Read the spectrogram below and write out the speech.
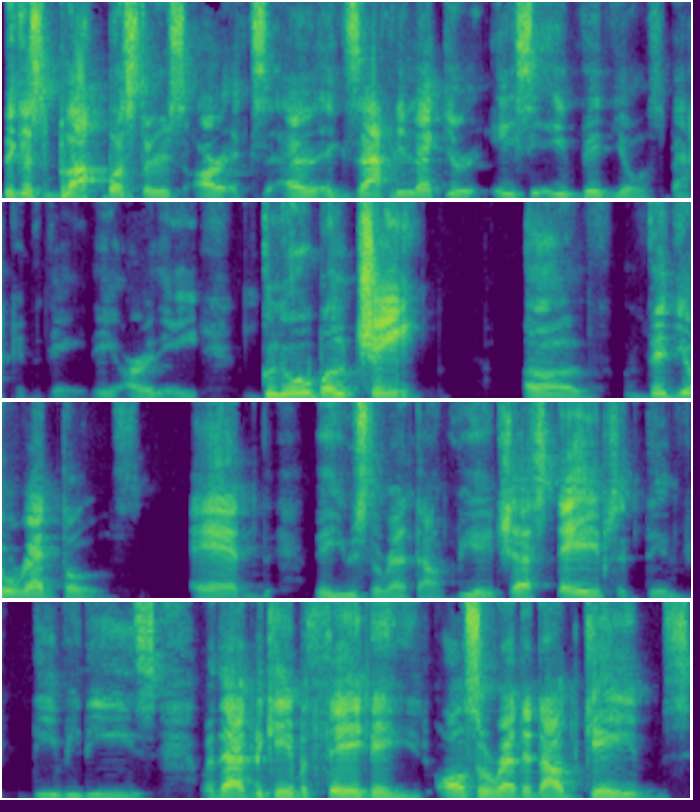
Because blockbusters are, ex- are exactly like your ACA videos back in the day. They are a global chain of video rentals, and they used to rent out VHS tapes and DVDs. When that became a thing, they also rented out games.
